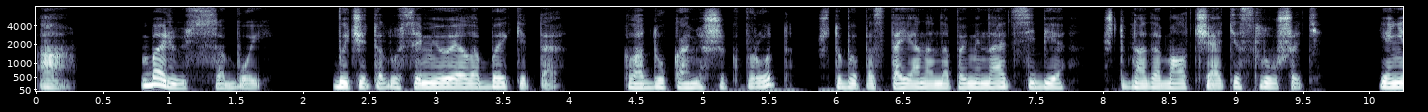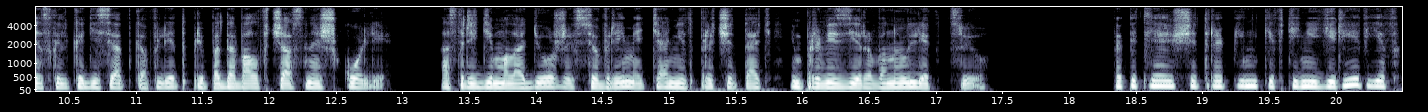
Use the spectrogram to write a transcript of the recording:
«А, борюсь с собой», — вычитал у Сэмюэла Беккета. «Кладу камешек в рот, чтобы постоянно напоминать себе, что надо молчать и слушать. Я несколько десятков лет преподавал в частной школе а среди молодежи все время тянет прочитать импровизированную лекцию. По петляющей тропинке в тени деревьев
